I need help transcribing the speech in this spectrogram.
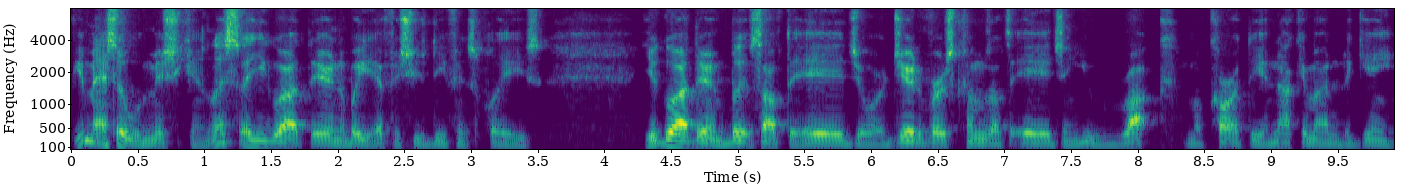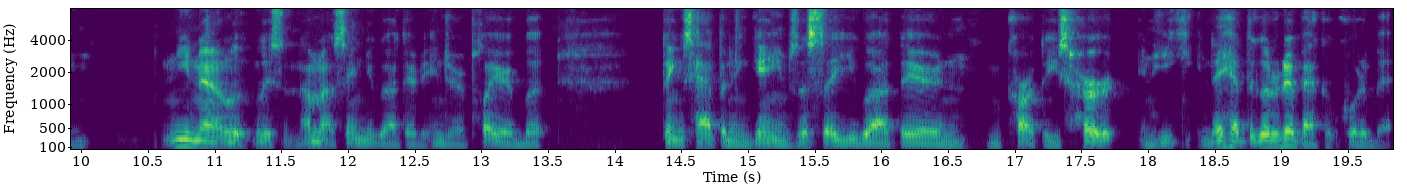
If you match up with Michigan, let's say you go out there and the way FSU's defense plays, you go out there and blitz off the edge, or Jared Verse comes off the edge and you rock McCarthy and knock him out of the game. You know, look, listen, I'm not saying you go out there to injure a player, but things happen in games. Let's say you go out there and McCarthy's hurt and he and they have to go to their backup quarterback.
